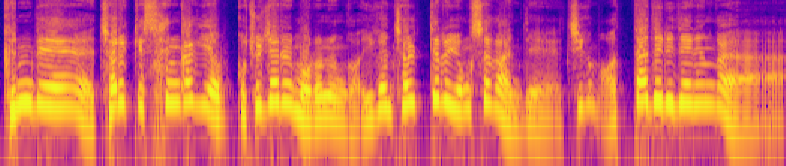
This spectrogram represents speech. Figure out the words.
근데 저렇게 생각이 없고 주제를 모르는 거 이건 절대로 용서가 안 돼. 지금 어따 들이대는 거야.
